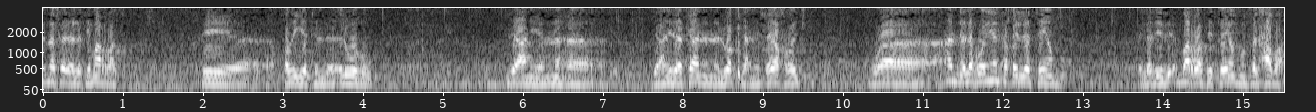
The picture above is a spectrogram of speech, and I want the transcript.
المسألة التي مرت في قضية الوضوء. يعني أنها يعني إذا كان أن الوقت يعني سيخرج وأن له أن ينتقل إلى التيمم الذي مر في التيمم في الحضر.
